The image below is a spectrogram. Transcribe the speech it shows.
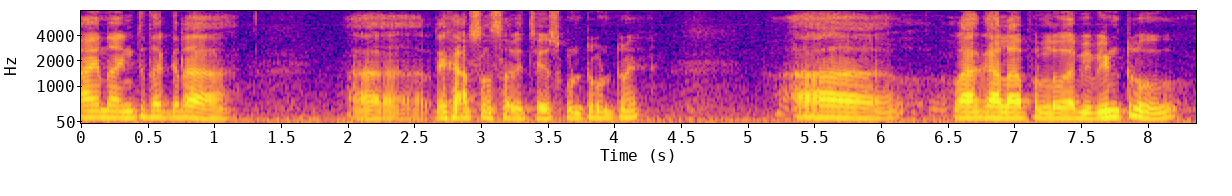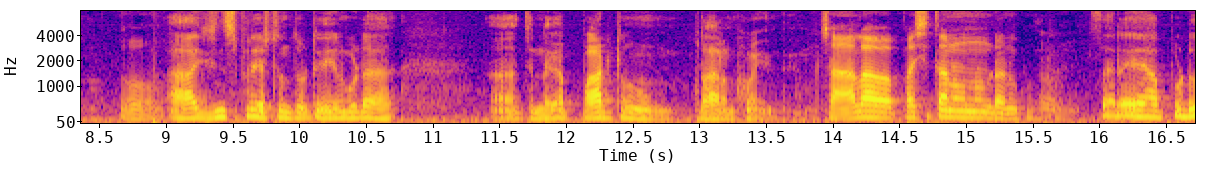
ఆయన ఇంటి దగ్గర రిహార్సల్స్ అవి చేసుకుంటూ ఉంటే రాగాలాపనలు అవి వింటూ ఆ ఇన్స్పిరేషన్ తోటి నేను కూడా చిన్నగా పాడటం ప్రారంభమైంది. చాలా పసితనం నుండి అనుకుంటాను సరే అప్పుడు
